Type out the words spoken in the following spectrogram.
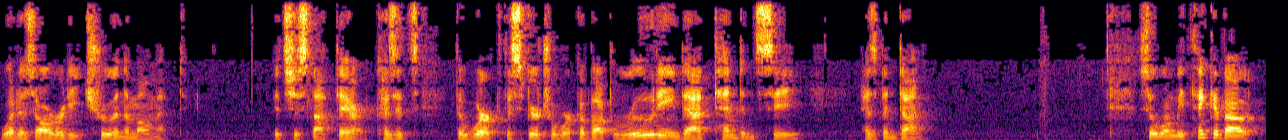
what is already true in the moment. It's just not there because it's the work, the spiritual work of uprooting that tendency has been done. So when we think about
